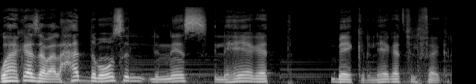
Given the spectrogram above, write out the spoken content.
وهكذا بقى لحد ما وصل للناس اللي هي جت باكر اللي هي جت في الفجر.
